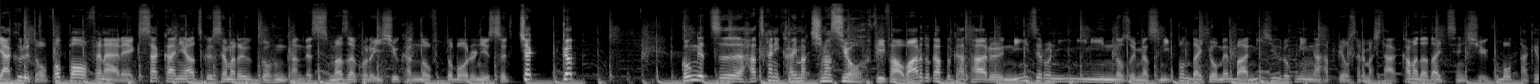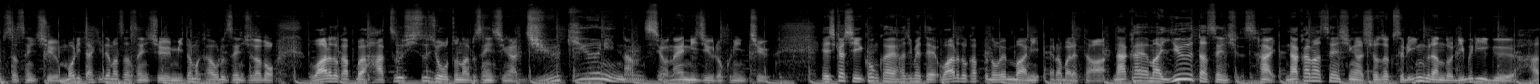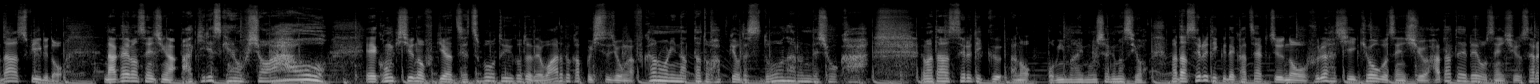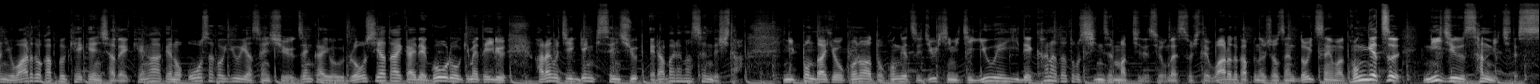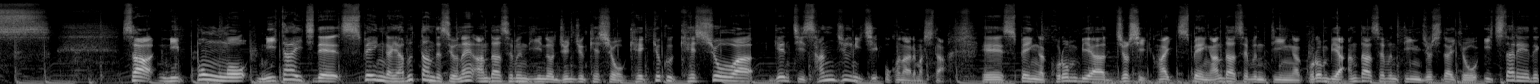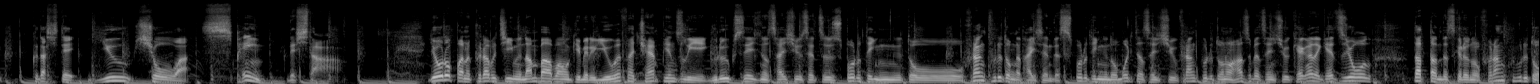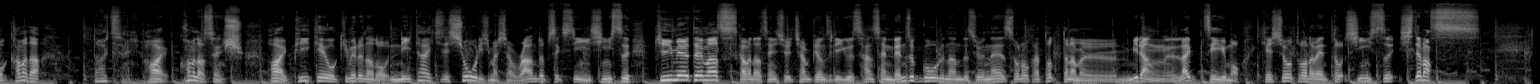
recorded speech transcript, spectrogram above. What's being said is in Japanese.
ヤクルトフォッポーフェナーレサッカーに熱く迫る5分間です。まずはこの1週間のフットボールニュースチェック今月20日に開幕しますよ。FIFA ワールドカップカタール2022に臨みます。日本代表メンバー26人が発表されました。鎌田大地選手久保建英選手森田秀政選手三笘薫選手などワールドカップ初出場となる選手が19人なんですよね。26人中。えしかし今回初めてワールドカップのメンバーに選ばれた中山雄太選手です。はい。中山選手が所属するイングランドリブリーグハダースフィールド。中山選手がアキレス腱を負傷。あお、え、今季中の復帰は絶望ということでワールドカップ出場が不可能になったと発表です。どうなるんでしょうか。またセルティックあのお見舞い申し上げますよ。またセルティックで活躍中の古橋京吾選手旗手レオ選手さらにワールドカップ経験者で怪我明けの大迫勇也選手前回をロシア大会でゴールを決めている原口元気選手選ばれませんでした。日本代表この後今月17日 UAE でカナダと親善マッチですよね。そしてワールドカップの初戦ドイツ戦は今月23日です。さあ日本を2対1でスペインが破ったんですよね。アンダーセブンティーの準々決勝。結局決勝は現地30日行われました、えー、スペインがコロンビア女子。はいスペインアンダーセブンティーンがコロンビアアンダーセブンティーン女子代表を1対0で下して優勝はスペインでした。ヨーロッパのクラブチームナンバーワンを決める UFA チャンピオンズリーグループステージの最終節スポルティングとフランクフルトが対戦です。スポルティングの森田選手フランクフルトの長谷部選手怪我で欠場だったんですけれどもフランクフルト鎌田大地選手はい鎌田選手はい PK を決めるなど2対1で勝利しました。ラウンドオブ16進出決めてます。鎌田選手チャンピオンズリーグ3戦連続ゴールなんですよね。その他トッテナムミランライプツィヒも決勝トーナメント進出してます。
